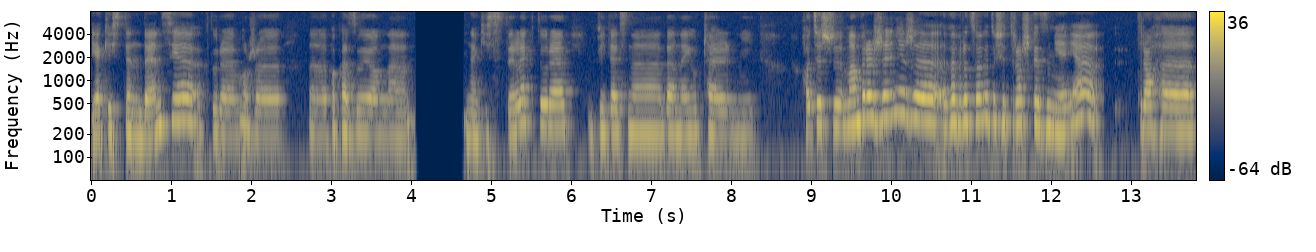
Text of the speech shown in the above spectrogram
jakieś tendencje, które może e, pokazują na, na jakieś style, które widać na danej uczelni. Chociaż mam wrażenie, że we Wrocławiu to się troszkę zmienia. Trochę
